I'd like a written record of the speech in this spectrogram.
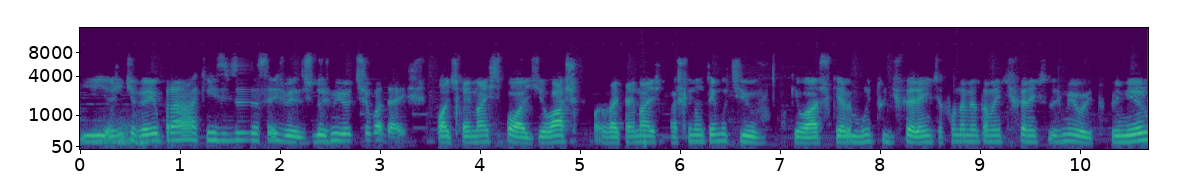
e a gente veio para 15, 16 vezes. De 2008 chegou a 10. Pode cair mais? Pode. Eu acho que vai cair mais. Acho que não tem motivo que eu acho que é muito diferente, é fundamentalmente diferente de 2008. Primeiro,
